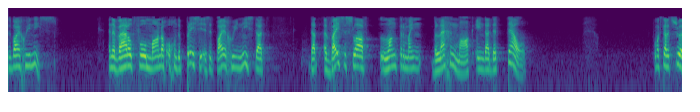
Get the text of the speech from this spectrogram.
Dis baie goeie nuus. In 'n wêreld vol maandagooggend depressie is dit baie goeie nuus dat dat 'n wyse slaaf langtermyn belegging maak en dat dit tel. Kom ek stel dit so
